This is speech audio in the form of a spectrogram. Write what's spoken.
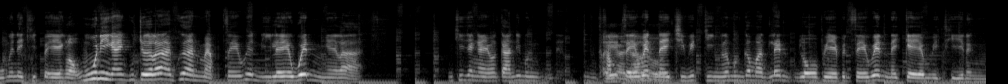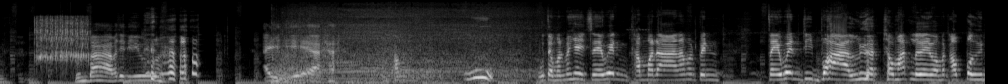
กูไม่ได้คิดไปเองหรอกอู้นี่ไงกูเจอแล้วไอ้เพื่อนแมปเซเว่นอีเลเว่นไงล่ะมึงคิดยังไงว่าการที่มึงเอ้ยทำเซเว่นดาวน์โหลดในชีวิตจริง แล้วมึงก็มาเล่นโรลเพลย์เป็นเซเว่นในเกมอีกทีหนึ่งมึงบ้าไม่ใช่ดิวไอ้เหี้ยทำอู้อู้แต่มันไม่ใช่เซเว่นธรรมดานะมันเป็นเซเว่นที่บ้าเลือดชะมัดเลยว่ะมันเอาปืน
